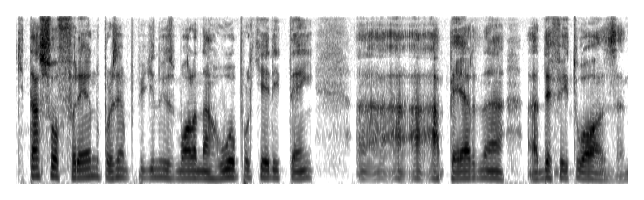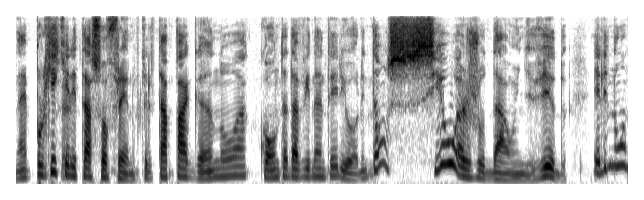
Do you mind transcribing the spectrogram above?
que está sofrendo, por exemplo, pedindo esmola na rua porque ele tem a, a, a perna a defeituosa, né? Por que, que ele está sofrendo? Porque ele está pagando a conta da vida anterior. Então, se eu ajudar o indivíduo, ele não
